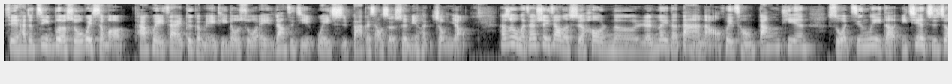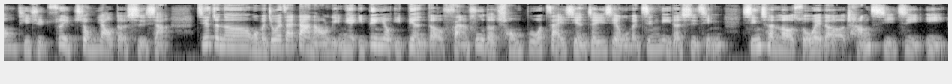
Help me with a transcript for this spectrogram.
所以他就进一步的说，为什么他会在各个媒体都说，诶，让自己维持八个小时的睡眠很重要。他说，我们在睡觉的时候呢，人类的大脑会从当天所经历的一切之中提取最重要的事项。接着呢，我们就会在大脑里面一遍又一遍的反复的重播再现这一些我们经历的事情，形成了所谓的长期记忆。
